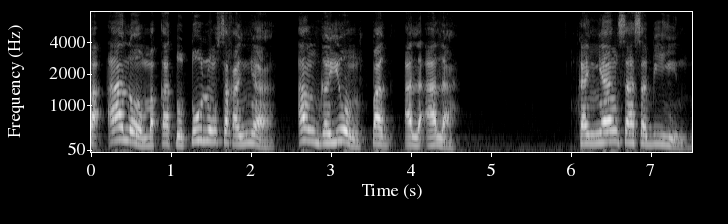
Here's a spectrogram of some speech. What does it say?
paano makatutulong sa kanya ang gayong pag-alaala? Kanyang sasabihin,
